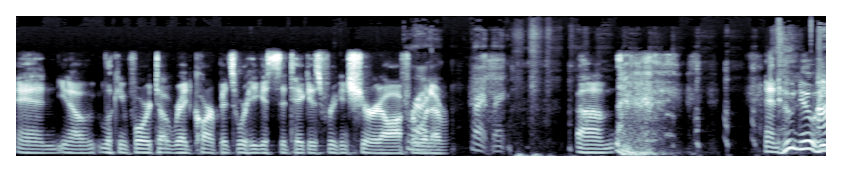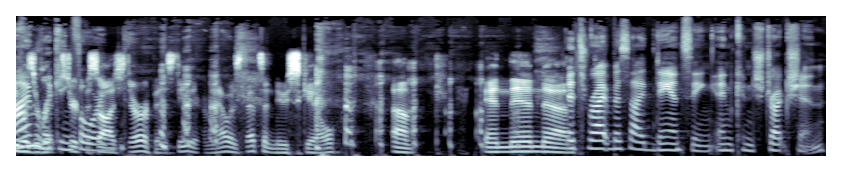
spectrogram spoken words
and you know looking forward to red carpets where he gets to take his freaking shirt off or Right. whatever. Right, right. Um, and who knew he was I'm a registered forward. massage therapist either? I mean, that was that's a new skill. Um, and then uh, It's right beside dancing and construction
